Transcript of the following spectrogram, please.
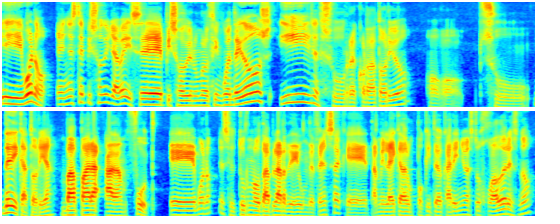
Y bueno, en este episodio ya veis, episodio número 52 y su recordatorio o su dedicatoria va para Adam Foot. Eh, bueno, es el turno de hablar de un defensa, que también le hay que dar un poquito de cariño a estos jugadores, ¿no?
